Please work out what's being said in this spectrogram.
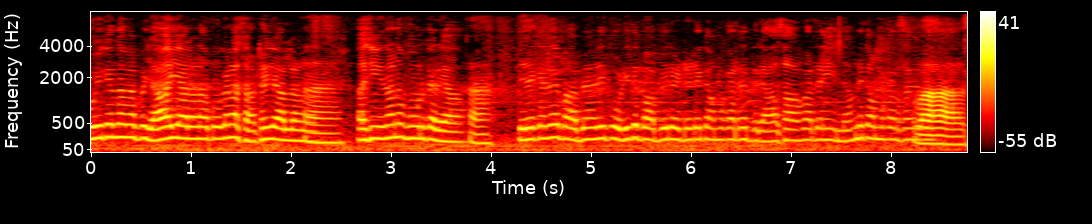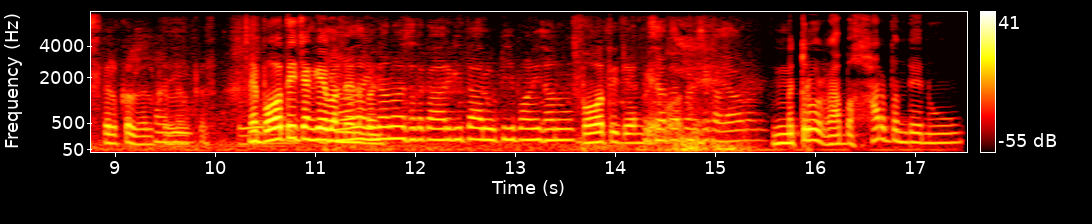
ਕੋਈ ਕਹਿੰਦਾ ਮੈਂ 50000 ਲੈਣਾ ਕੋਈ ਕਹਿੰਦਾ 60000 ਲੈਣਾ। ਅਸੀਂ ਇਹਨਾਂ ਨੂੰ ਫੋਨ ਕਰਿਆ। ਹਾਂ। ਤੇ ਇਹ ਕਹਿੰਦੇ ਬਾਬਿਆਂ ਦੀ ਘੋੜੀ ਤੇ ਬਾਬੇ ਏਡੇ ਏਡੇ ਕੰਮ ਕਰਦੇ ਦਰਿਆ ਸਾਫ਼ ਕਰਦੇ ਅਸੀਂ ਇੰਨਾ ਵੀ ਨਹੀਂ ਕੰਮ ਕਰ ਸਕਦੇ। ਬਸ ਬਿਲਕੁਲ ਬਿਲਕੁਲ ਬਿਲਕੁਲ। ਨਹੀਂ ਬਹੁਤ ਹੀ ਚੰਗੇ ਬੰਦੇ ਨੇ ਇਹਨਾਂ ਨੂੰ ਸਤਿਕਾਰ ਕੀਤਾ ਰੋਟੀ ਪਾਣੀ ਸਾਨੂੰ ਬਹੁਤ ਹੀ ਚੰਗੇ ਪ੍ਰਸ਼ਾਦਾ ਪਾਣੀ ਸਿਖਾਇਆ ਉਹਨਾਂ ਨੇ। ਮਿੱਤਰੋ ਰੱਬ ਹਰ ਬੰਦੇ ਨੂੰ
